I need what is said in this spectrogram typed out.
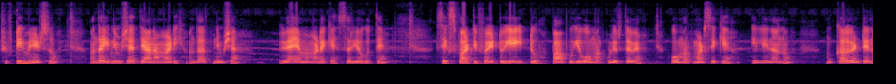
ಫಿಫ್ಟೀನ್ ಮಿನಿಟ್ಸು ಒಂದು ಐದು ನಿಮಿಷ ಧ್ಯಾನ ಮಾಡಿ, ಒಂದು ಹತ್ತು ನಿಮಿಷ ವ್ಯಾಯಾಮ ಮಾಡೋಕ್ಕೆ ಸರಿ ಹೋಗುತ್ತೆ. Six forty five to eight ಪಾಪುಗೆ ಹೋಮ್ವರ್ಕ್ಗಳಿರ್ತವೆ ಹೋಮ್ವರ್ಕ್ ಮಾಡಿಸೋಕ್ಕೆ ಇಲ್ಲಿ ನಾನು ಮುಕ್ಕಾಲು ಗಂಟೆನ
